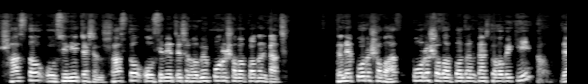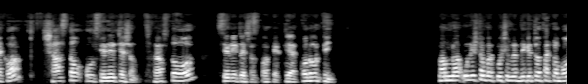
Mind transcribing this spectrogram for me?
স্বাস্থ্য ও স্যানিটেশন স্বাস্থ্য ও স্যানিটেশন হবে পৌরসভার প্রধান কাজ। তাহলে পৌরসভা পৌরসভার প্রধান কাজটা হবে কি? দেখো, স্বাস্থ্য ও স্যানিটেশন স্বাস্থ্য ও স্যানিটেশন ওকে ক্লিয়ার পরবর্তী। আমরা উনিশ নম্বর কোশ্চেনের দিকে তো তাকাবো।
